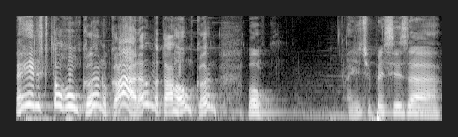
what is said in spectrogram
É eles que estão roncando. Caramba, tá roncando. Bom, a gente precisa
